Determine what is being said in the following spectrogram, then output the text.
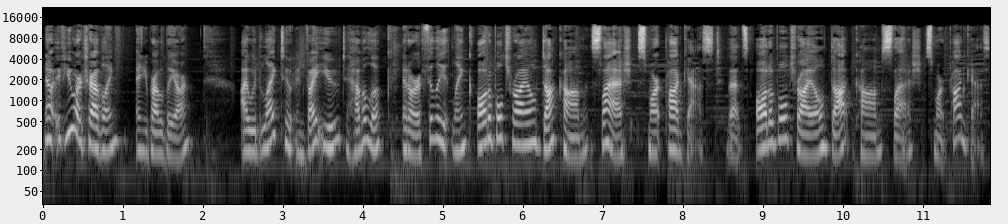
Now, if you are traveling, and you probably are, I would like to invite you to have a look at our affiliate link, audibletrial.com slash smartpodcast. That's audibletrial.com slash smartpodcast.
